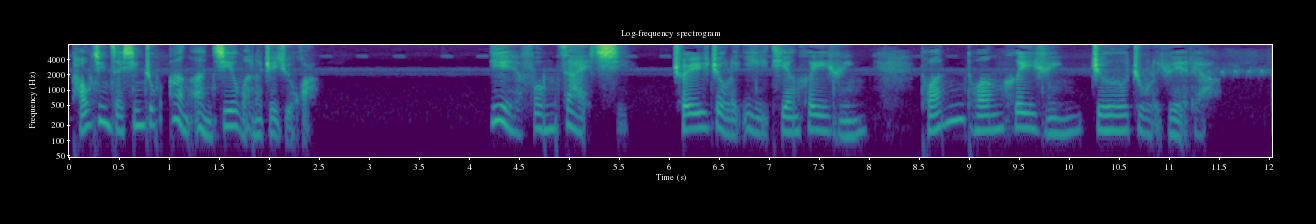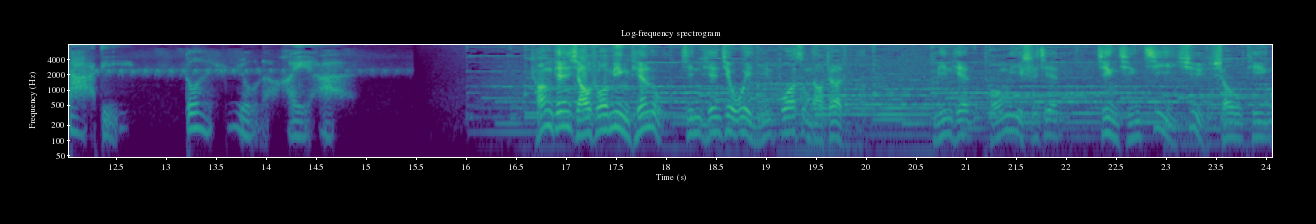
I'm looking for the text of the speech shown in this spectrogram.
陶静在心中暗暗接完了这句话。夜风再起，吹皱了一天黑云，团团黑云遮住了月亮，大地遁入了黑暗。长篇小说《命天录》今天就为您播送到这里了，明天同一时间，敬请继续收听。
